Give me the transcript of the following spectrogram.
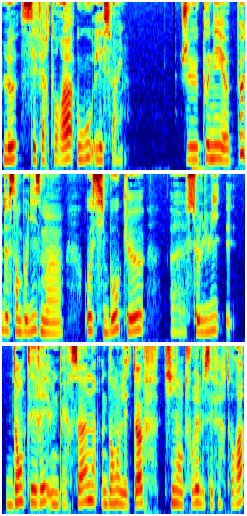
le Sefer Torah ou les Sfarim. Je connais euh, peu de symbolisme aussi beau que celui d'enterrer une personne dans l'étoffe qui entourait le Sefer Torah,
